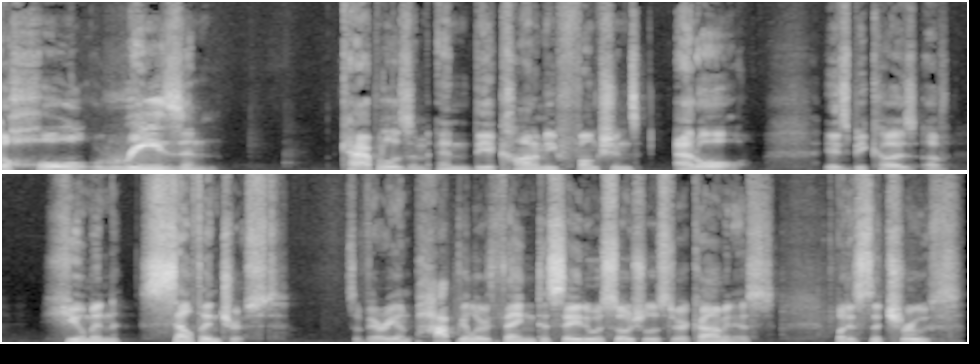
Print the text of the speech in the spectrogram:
The whole reason capitalism and the economy functions at all is because of human self interest. It's a very unpopular thing to say to a socialist or a communist, but it's the truth.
